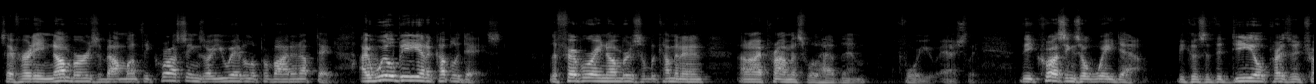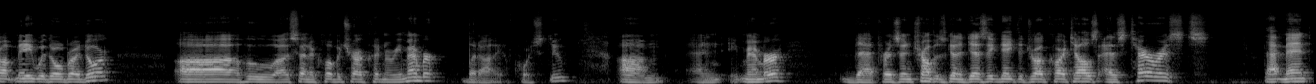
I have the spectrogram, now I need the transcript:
since I've heard any numbers about monthly crossings. Are you able to provide an update? I will be in a couple of days. The February numbers will be coming in, and I promise we'll have them for you, Ashley. The crossings are way down because of the deal President Trump made with Obrador, uh, who uh, Senator Klobuchar couldn't remember, but I, of course, do. Um, and remember, that President Trump is going to designate the drug cartels as terrorists. That meant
